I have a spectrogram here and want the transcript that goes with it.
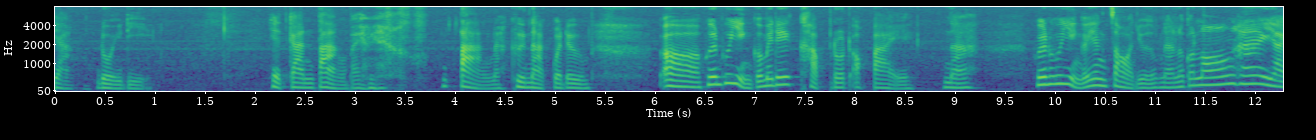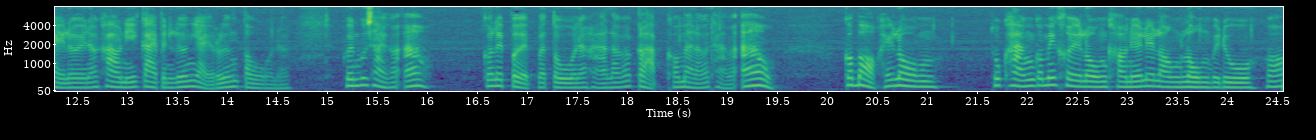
อย่างโดยดี เหตุการณ์ต่างไปต่างนะคือหนักกว่าเดิมเเพื่อนผู้หญิงก็ไม่ได้ขับรถออกไปนะ เพื่อนผู้หญิงก็ยังจอดอยู่ตรงนั้น แล้วก็ร้องไห้ใหญ่เลยนะคราวนี้กลายเป็นเรื่องใหญ่เรื่องโตนะเพื่อนผู้ชายก็อ้าว ก็เลยเปิดประตูนะคะ แล้วก็กลับเข้ามาแล้วก็ถามว่าอ้าวก็บอกให้ลง ทุกครั้งก็ไม่เคยลงคราวนี้เลยลองลงไปดู เพราะ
